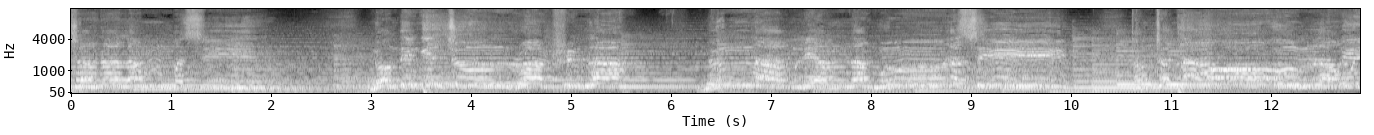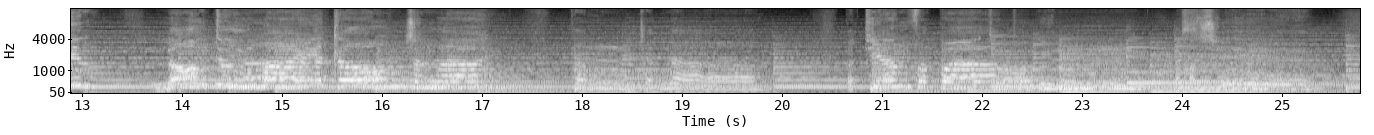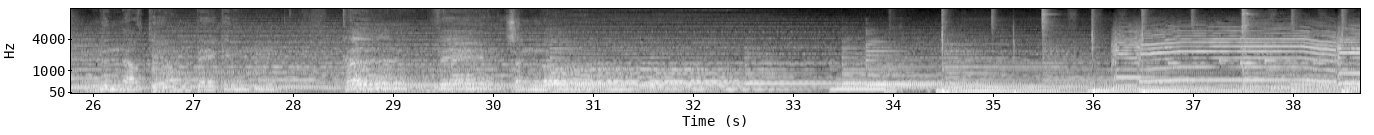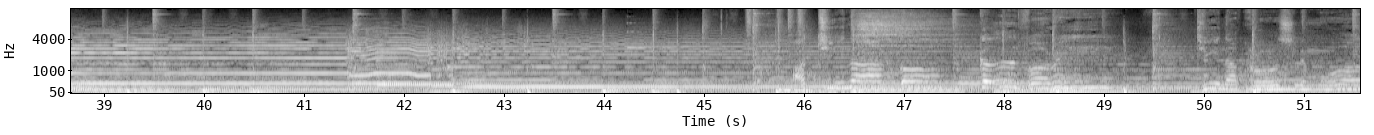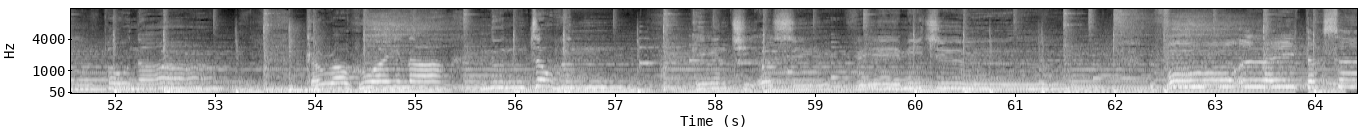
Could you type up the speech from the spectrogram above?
chana lam masi nuam ding in chun ruat trim la nun nak liam nak mu asi thong chat na um la win long tu mai at long chan lai. Thăng thật na But thiên phật pa thong in asi nun nak tiang pekin kal ve chan lo o Calvary Tina cross le mual pau na. Karau huai na nun tawin Ken chi asi ve mi chu vô lấy tak sa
